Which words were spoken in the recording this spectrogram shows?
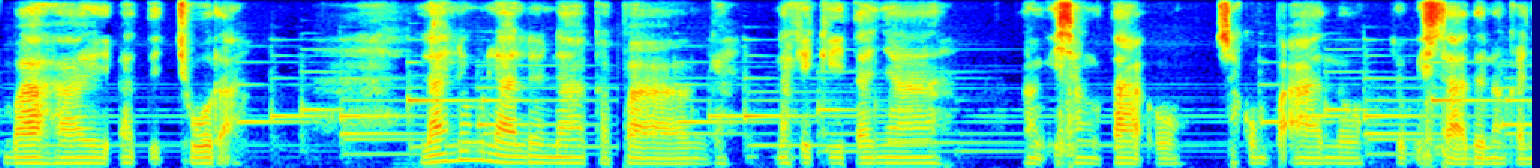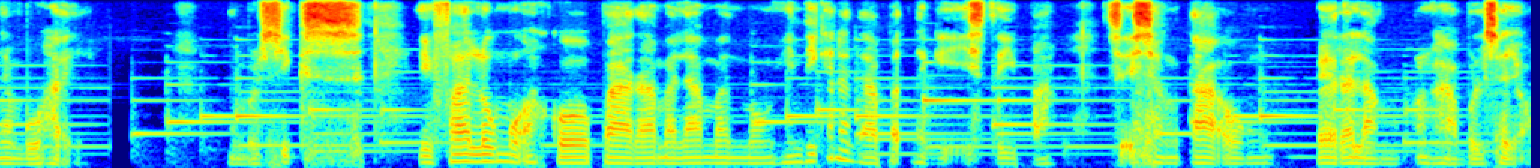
bahay at itsura. Lalong-lalo na kapag nakikita niya ang isang tao sa kung paano yung estado ng kanyang buhay. Number 6, i-follow mo ako para malaman mong hindi ka na dapat nag stay pa sa isang taong pera lang ang habol sa'yo.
